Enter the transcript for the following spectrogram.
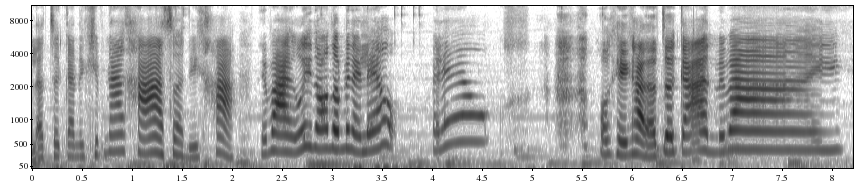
แล้วเจอกันในคลิปหน้าค่ะ สวัสดีค่ะ บ๊ายบายอุ้ยน้องเดินไปไหนแล้ว ไปแล้ว โอเคค่ะ แล้วเจอกัน บ๊ายบาย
